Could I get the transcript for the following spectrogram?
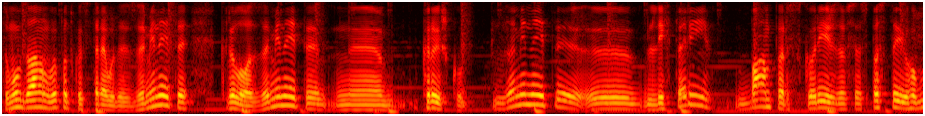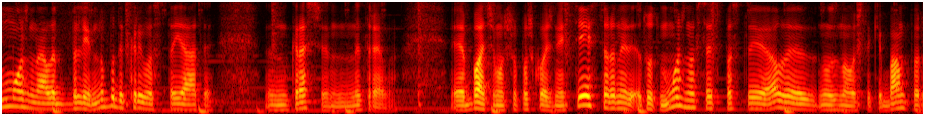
Тому в даному випадку це треба буде замінити, крило замінити, е, кришку замінити, е, ліхтарі, бампер, скоріш за все, спасти його можна, але блін, ну буде криво стояти. Краще не треба. Е, Бачимо, що пошкодження з цієї сторони. Тут можна все спасти, але ну, знову ж таки бампер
